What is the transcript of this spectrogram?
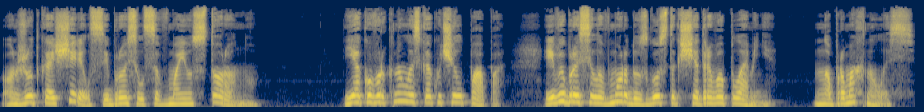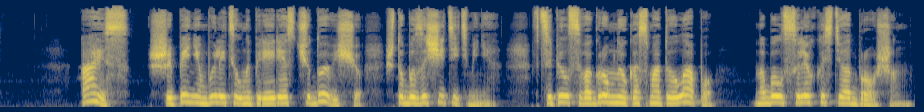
Он жутко ощерился и бросился в мою сторону, я кувыркнулась, как учил папа, и выбросила в морду сгусток щедрого пламени, но промахнулась. Айс с шипением вылетел на перерез чудовищу, чтобы защитить меня, вцепился в огромную косматую лапу, но был с легкостью отброшен.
